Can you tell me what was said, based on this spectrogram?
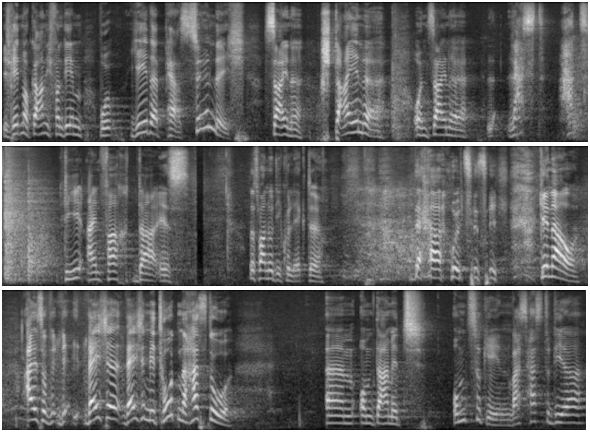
Ich rede noch gar nicht von dem, wo jeder persönlich seine Steine und seine Last hat, die einfach da ist. Das war nur die Kollekte. Der Herr holt sie sich. Genau. Also, welche, welche Methoden hast du, ähm, um damit umzugehen? Was hast du dir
